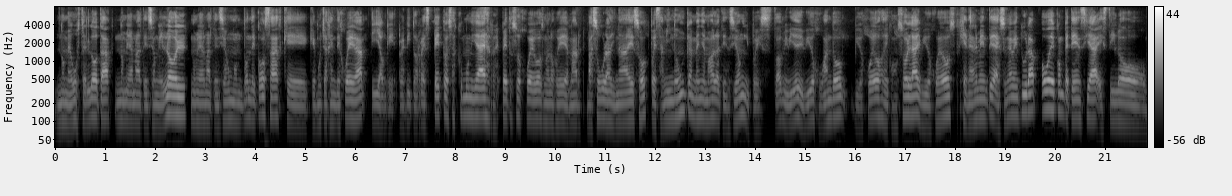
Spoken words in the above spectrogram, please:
No me gusta el Dota, no me llama la atención el LOL, no me llama la atención un montón de cosas que, que mucha gente juega. Y aunque, repito, respeto esas comunidades, respeto esos juegos, no los voy a llamar basura ni nada de eso, pues a mí nunca me han llamado la atención y pues toda mi vida he vivido jugando videojuegos de consola y videojuegos generalmente de acción y aventura o de competencia estilo,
